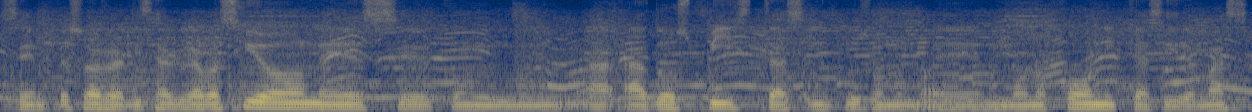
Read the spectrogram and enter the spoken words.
se empezó a realizar grabaciones eh, con, a, a dos pistas, incluso eh, monofónicas y demás,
